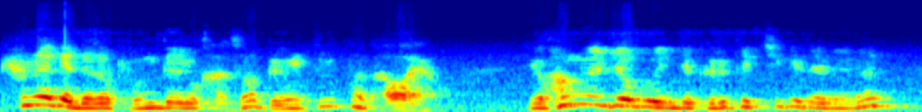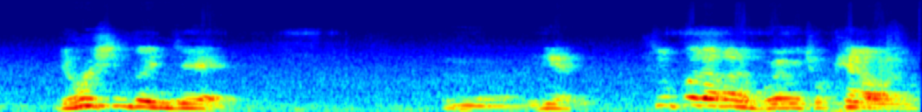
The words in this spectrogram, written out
편하게 내가 본 대로 가서 명을 뚫고 나와요. 확률적으로 이제 그렇게 치게 되면은 이제 훨씬 더 이제 음, 이게 뚫고 나가는 모양이 좋게 나오는.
